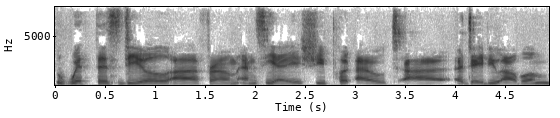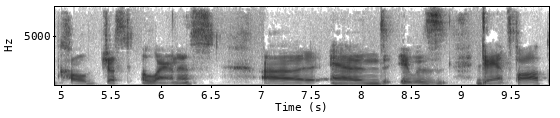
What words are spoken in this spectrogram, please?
with this deal uh, from MCA, she put out uh, a debut album called Just Alanis, uh, and it was dance pop.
